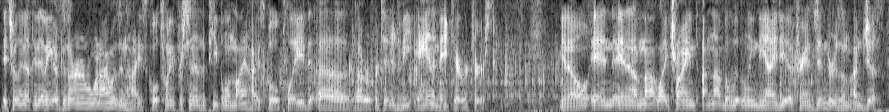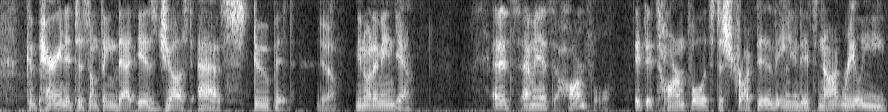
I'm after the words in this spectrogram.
It's really nothing. I mean, because I remember when I was in high school, twenty percent of the people in my high school played uh, or pretended to be anime characters. You know, and and I'm not like trying. I'm not belittling the idea of transgenderism. I'm just comparing it to something that is just as stupid. Yeah, You know what I mean? Yeah. and it's I mean it's harmful. It's it's harmful. It's destructive, and it's not really.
